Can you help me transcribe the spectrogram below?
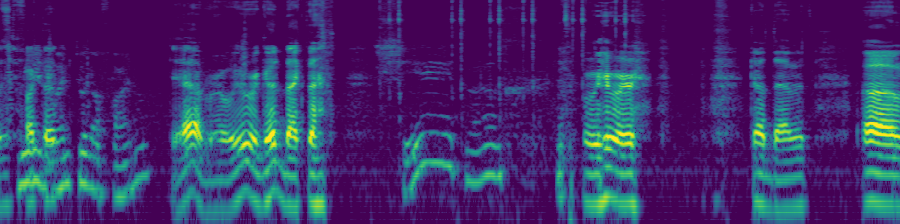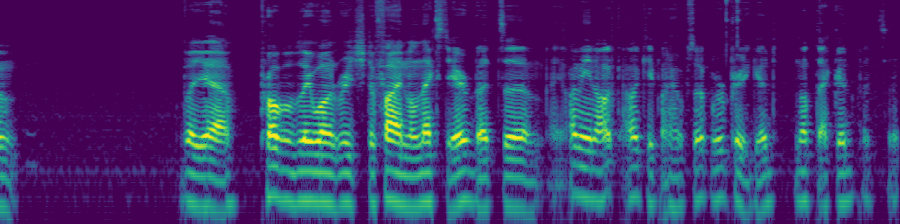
uh, fuck Sweden that. went to the final. Yeah, bro, we were good back then. Shit, man. we were. God damn it. Um, but yeah, probably won't reach the final next year. But um, I I mean, I'll I'll keep my hopes up. We're pretty good. Not that good, but uh,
